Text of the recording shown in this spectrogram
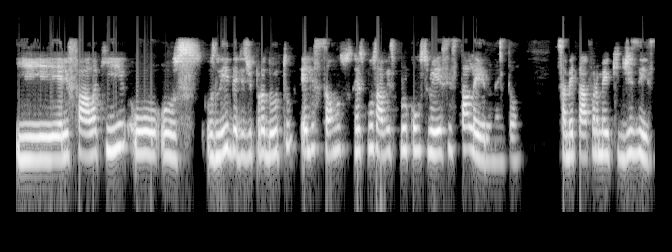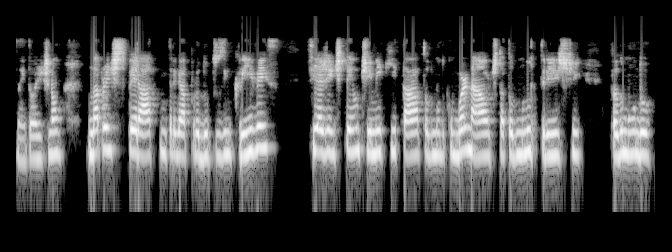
E ele fala que o, os, os líderes de produto, eles são os responsáveis por construir esse estaleiro, né? Então, essa metáfora meio que diz isso, né? Então, a gente não, não dá pra gente esperar entregar produtos incríveis se a gente tem um time que tá todo mundo com burnout, tá todo mundo triste, todo mundo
